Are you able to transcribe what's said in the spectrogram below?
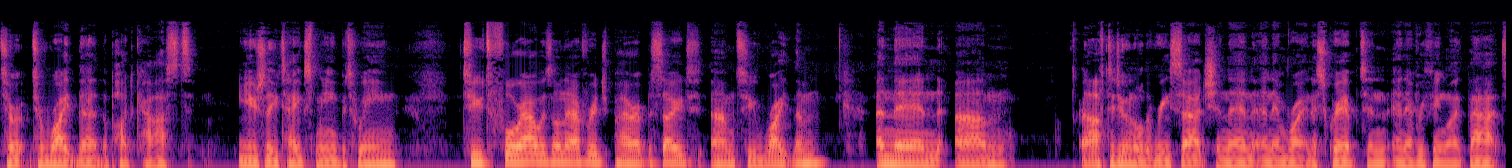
to to write the the podcast usually takes me between two to four hours on average per episode um, to write them, and then um, after doing all the research and then and then writing a script and and everything like that,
